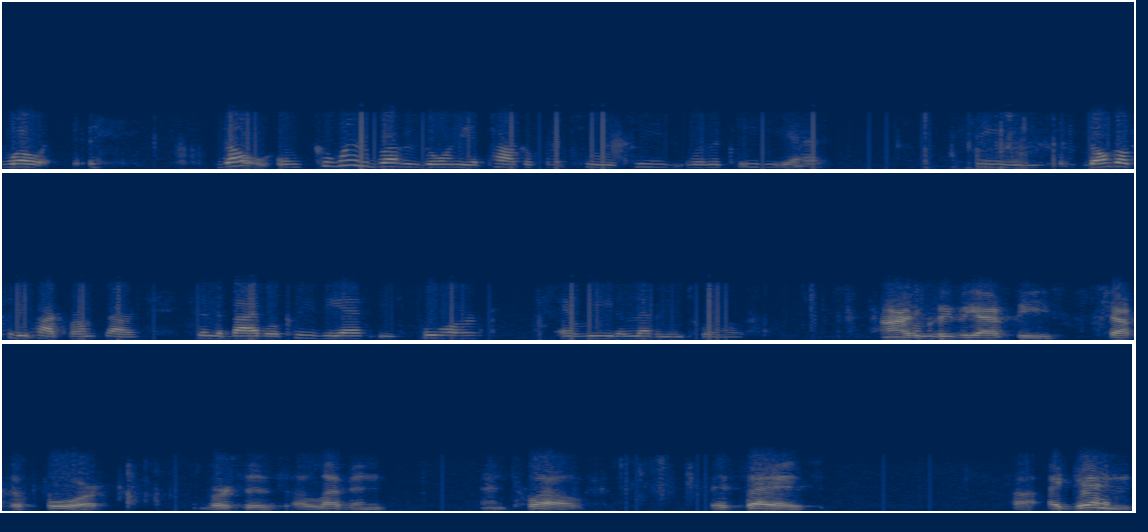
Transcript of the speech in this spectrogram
Well, go. Could one of the brothers go in the Apocrypha to Ecclesi- was Ecclesiastes? don't go to the Apocrypha, I'm sorry. It's in the Bible, Ecclesiastes 4, and read 11 and 12. All right, Ecclesiastes chapter 4, verses 11 and 12. It says, uh, again,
